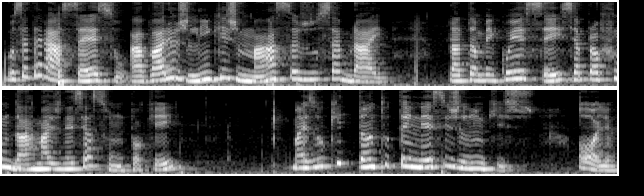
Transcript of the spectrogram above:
Você terá acesso a vários links massas do Sebrae para também conhecer e se aprofundar mais nesse assunto, ok? Mas o que tanto tem nesses links? Olha,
